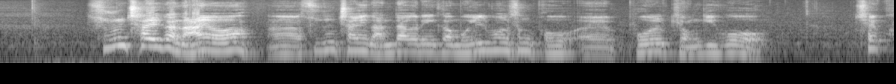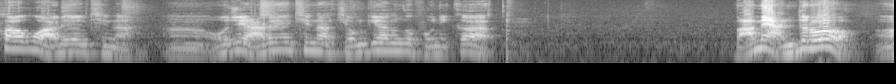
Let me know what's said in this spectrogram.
수준 차이가 나요. 어, 수준 차이 난다 그러니까 뭐 일본승 보, 에, 볼 경기고 체코하고 아르헨티나 어, 어제 아르헨티나 경기하는 거 보니까 마음에 안 들어. 어,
